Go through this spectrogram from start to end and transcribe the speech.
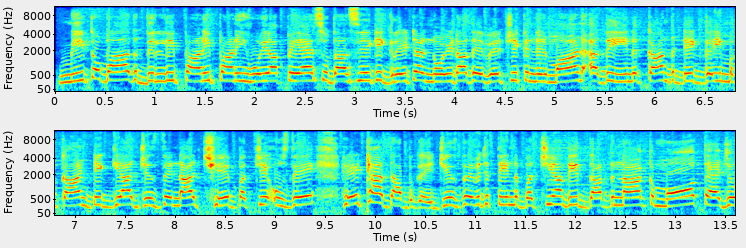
ਮੀਂਹ ਤੋਂ ਬਾਅਦ ਦਿੱਲੀ ਪਾਣੀ ਪਾਣੀ ਹੋਇਆ ਪਿਆ। ਸੋ ਦੱਸੀਏ ਕਿ ਗ੍ਰੇਟਰ ਨੋਇਡਾ ਦੇ ਵਿੱਚ ਇੱਕ ਨਿਰਮਾਣ ਅਧੀਨ ਕੰਧ ਡਿੱਗ ਗਈ, ਮਕਾਨ ਡਿੱਗ ਗਿਆ, ਜਿਸ ਦੇ ਨਾਲ 6 ਬੱਚੇ ਉਸਦੇ ਹੇਠਾਂ ਦੱਬ ਗਏ, ਜਿਸ ਦੇ ਵਿੱਚ ਤਿੰਨ ਬੱਚਿਆਂ ਦੀ ਦਰਦਨਾਕ ਮੌਤ ਹੈ, ਜੋ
